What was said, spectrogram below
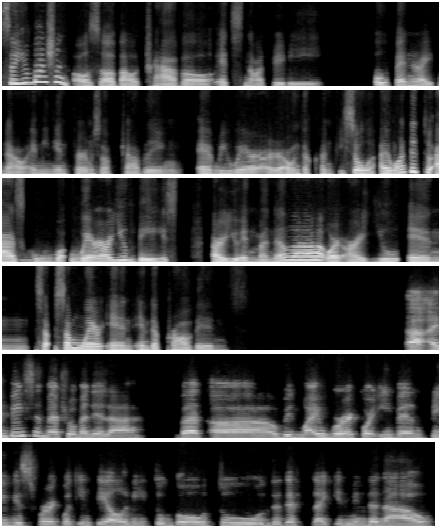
So you mentioned also about travel. It's not really open right now. I mean, in terms of traveling Mhm, everywhere around the country. So I wanted to ask, mhm. wh- where are you based? Are you in Manila or are you in so- somewhere in in the province? Uh, I'm based in Metro Manila, but uh, with my work or even previous work would entail me to go to the diff like in Mindanao,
